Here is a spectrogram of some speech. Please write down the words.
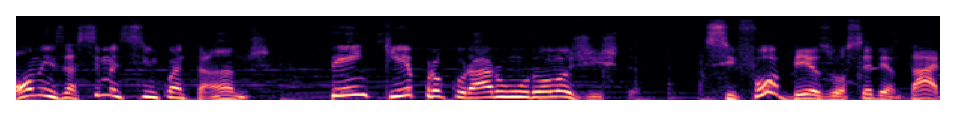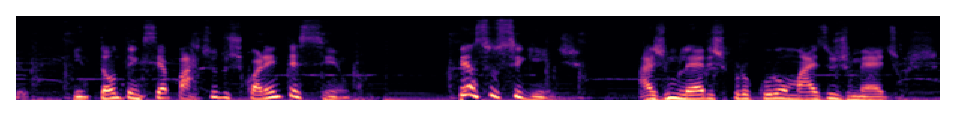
homens acima de 50 anos têm que procurar um urologista. Se for obeso ou sedentário, então tem que ser a partir dos 45. Pensa o seguinte: as mulheres procuram mais os médicos,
